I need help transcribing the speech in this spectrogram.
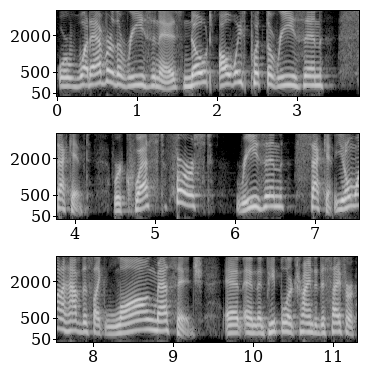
or whatever the reason is, note always put the reason second. Request first, reason second. You don't want to have this like long message and, and, and people are trying to decipher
